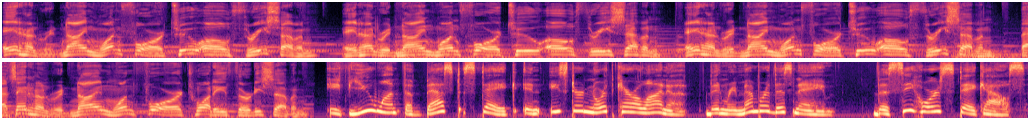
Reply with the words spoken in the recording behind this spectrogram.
800 914 2037. 800 914 2037. 800 914 2037. That's 800 914 2037. If you want the best steak in eastern North Carolina, then remember this name. The Seahorse Steakhouse,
